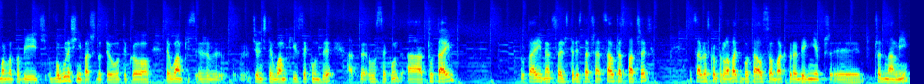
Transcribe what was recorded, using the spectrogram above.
można powiedzieć, w ogóle się nie patrzy do tyłu, tylko te ułamki, żeby wziąć te ułamki sekundy, a, sekund, a tutaj, tutaj na 4400 trzeba cały czas patrzeć i cały czas kontrolować, bo ta osoba, która biegnie y, przed nami,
